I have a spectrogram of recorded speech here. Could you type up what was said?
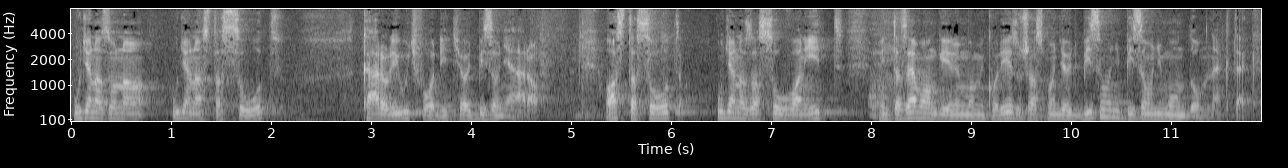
Ugyanazon a, ugyanazt a szót Károli úgy fordítja, hogy bizonyára. Azt a szót, ugyanaz a szó van itt, mint az evangélium, amikor Jézus azt mondja, hogy bizony, bizony mondom nektek.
